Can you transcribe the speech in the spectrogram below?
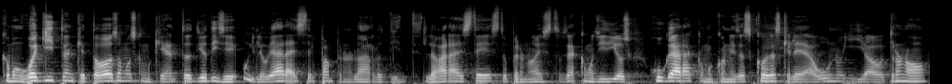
como un jueguito en que todos somos como que entonces Dios dice, uy, le voy a dar a este el pan, pero no le voy a dar los dientes. Le voy a dar a este esto, pero no esto. O sea, como si Dios jugara como con esas cosas que le da a uno y a otro no.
